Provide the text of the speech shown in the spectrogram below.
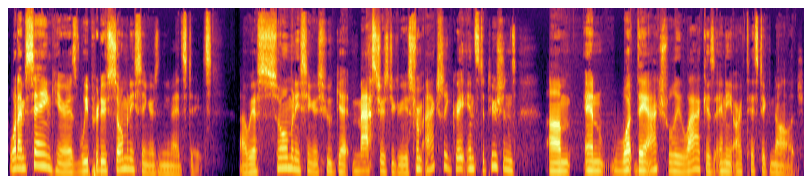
What I'm saying here is we produce so many singers in the United States. Uh, we have so many singers who get master's degrees from actually great institutions, um, and what they actually lack is any artistic knowledge.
